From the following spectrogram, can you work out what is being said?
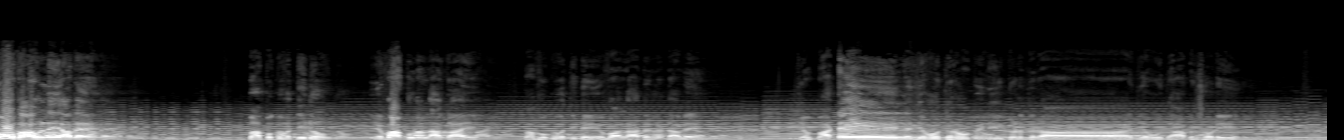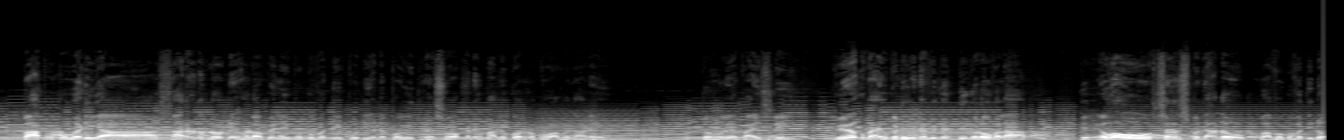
એવો ભાવ લઈ આવે. માં ભગવતીનો એવા ગુણ લાગાય, માં ભગવતીને એવા લાડ લડાવે કે માટેલ જેવો ધરો મેલી ગણધરા જેવો ધામ છોડી બાપ ગોવડિયા સારણનો ડેહડો મેલી ભગવતી પુણ્ય અને પવિત્ર શોકને માલુકો રમવા વધારે. તો હવે ભાઈ શ્રી વિવેકભાઈ ગઢવીને વિનંતી કરો ભલા, કે એવો સરસ મજાનો માં ભગવતીનો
